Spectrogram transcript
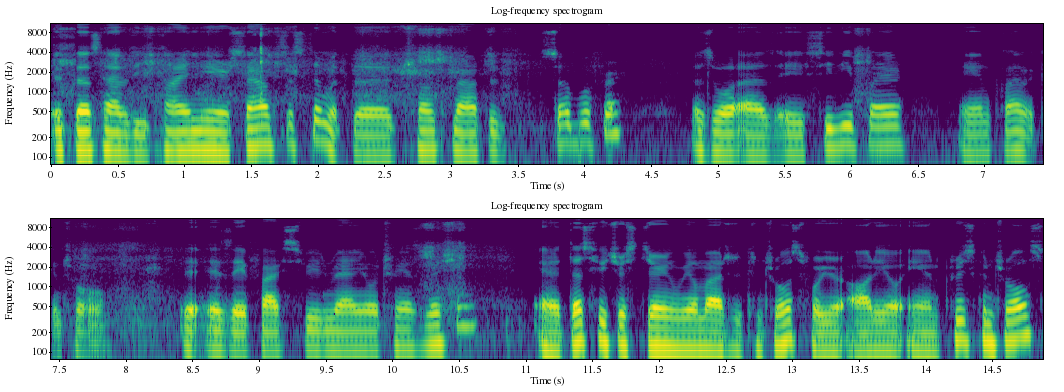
It does have the Pioneer sound system with the trunk mounted subwoofer, as well as a CD player and climate control. It is a 5 speed manual transmission, and it does feature steering wheel mounted controls for your audio and cruise controls.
